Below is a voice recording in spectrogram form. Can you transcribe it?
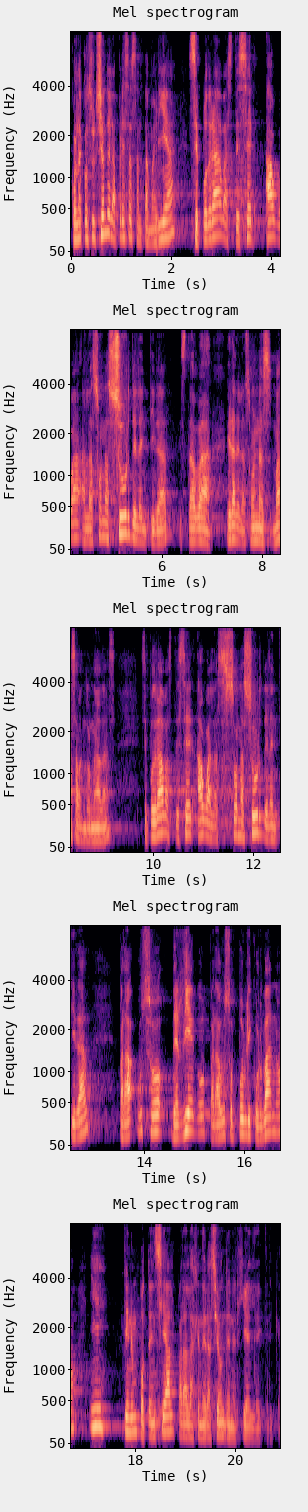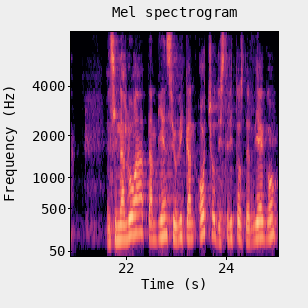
Con la construcción de la presa Santa María se podrá abastecer agua a la zona sur de la entidad, estaba, era de las zonas más abandonadas, se podrá abastecer agua a la zona sur de la entidad para uso de riego, para uso público urbano y tiene un potencial para la generación de energía eléctrica. En Sinaloa también se ubican ocho distritos de riego.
